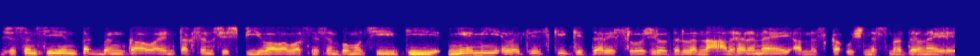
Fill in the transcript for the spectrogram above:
že jsem si jen tak brnkal a jen tak jsem si zpíval a vlastně jsem pomocí té němý elektrické kytary složil tenhle nádherný a dneska už nesmrtelný hit.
